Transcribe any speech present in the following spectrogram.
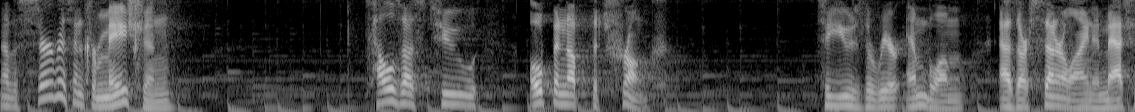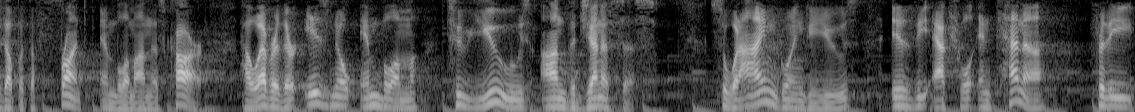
Now, the service information tells us to open up the trunk to use the rear emblem as our center line and match it up with the front emblem on this car. However, there is no emblem to use on the Genesis. So what I'm going to use is the actual antenna for the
